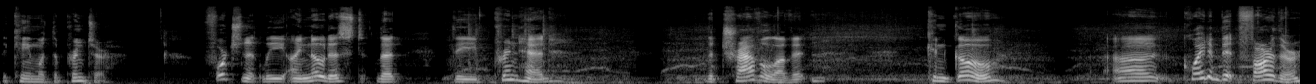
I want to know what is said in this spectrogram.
that came with the printer. Fortunately, I noticed that the printhead, the travel of it, can go uh, quite a bit farther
